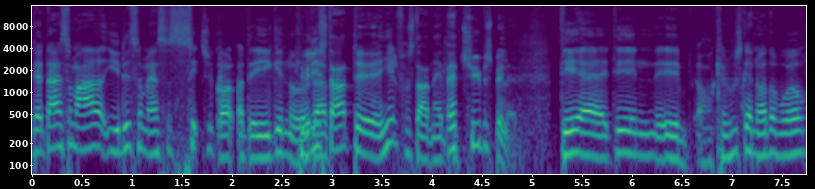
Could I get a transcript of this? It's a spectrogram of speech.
Der, der er så meget i det, som er så sindssygt godt, og det er ikke noget, Kan vi lige starte øh, helt fra starten af? Hvad type spil er det? Det er, det er en... Øh, åh, kan du huske Another World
